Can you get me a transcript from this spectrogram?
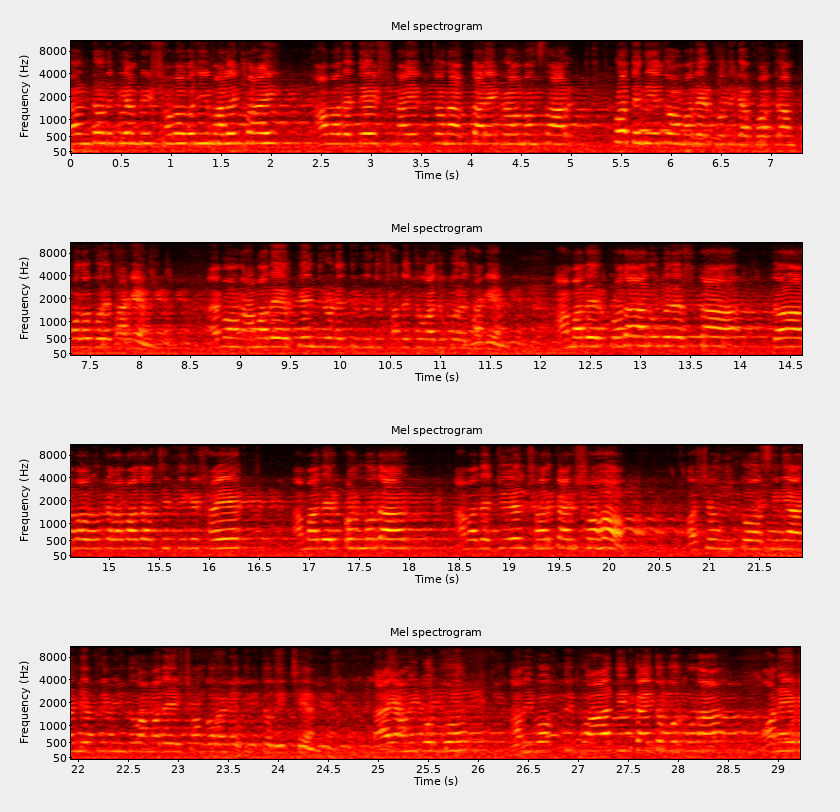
লন্ডন বিএমপির সভাপতি মালিক ভাই, আমাদের দেশ নায়ক জনাব তারেক রহমান স্যার প্রতিনিয়ত আমাদের প্রতিটা প্রোগ্রাম ফলো করে থাকেন এবং আমাদের কেন্দ্রীয় নেতৃবৃন্দের সাথে যোগাযোগ করে থাকেন। আমাদের প্রধান উপদেষ্টা জনাব আবুল কালাম আজাদ সিদ্দিকী সাহেব, আমাদের কর্ণদার আমাদের জুয়েল সরকার সহ অসংখ্য সিনিয়র নেতৃবৃন্দ আমাদের সংগঠনের নেতৃত্ব দিচ্ছেন। তাই আমি বলব, আমি বক্তব্য আর দীর্ঘায়িত করব না। অনেক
